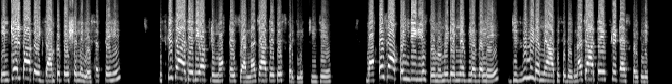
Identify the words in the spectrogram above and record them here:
इनके हेल्प आप एग्ज़ाम प्रिपरेशन में ले सकते हैं। इसके साथ यदि आप फ्री मॉक टेस्ट जानना चाहते हैं तो इस पर क्लिक कीजिए। मॉक टेस्ट आपको हिंदी इंग्लिश दोनों मीडियम में अवेलेबल है। जिस भी मीडियम में आप इसे देखना चाहते हैं फ्री टेस्ट पर क्लिक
